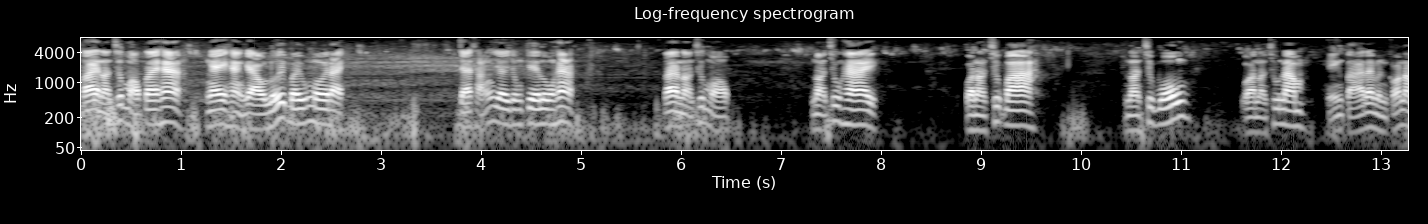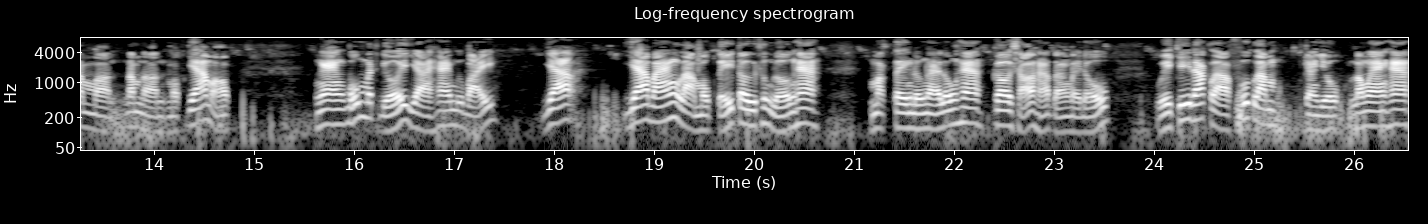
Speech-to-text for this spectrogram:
đây là số 1 đây ha ngay hàng rào lưới B40 này chạy thẳng về trong kia luôn ha. Đây là nền số 1 nền số 2 và nền số 3 nền số 4 và nền số 5 hiện tại đây mình có 5 nền 5 nền, một giá một. Ngang 4 mét rưỡi, dài 27 giá giá bán là 1 tỷ tư thương lượng ha. Mặt tiền đường này luôn ha, cơ sở hạ tầng đầy đủ. Vị trí đất là Phước Lâm Tràng Duột, Long An ha.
